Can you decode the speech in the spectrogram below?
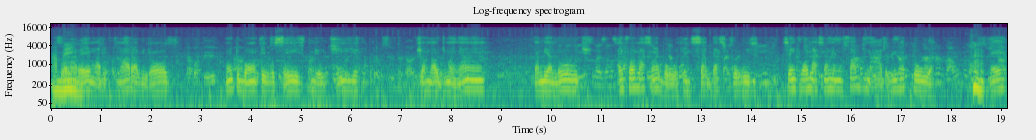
Amém. Maré, mar maravilhosa. Muito bom ter vocês no meu dia. Jornal de manhã, da meia-noite. A informação é boa, que a gente sabe das coisas. Sem informação a gente não sabe de nada, vive à toa. né?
